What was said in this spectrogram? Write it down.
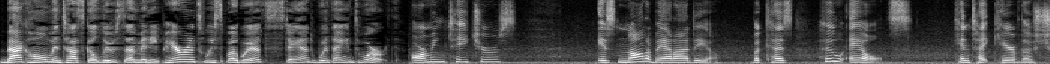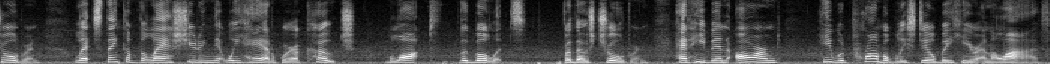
Back home in Tuscaloosa, many parents we spoke with stand with Ainsworth. Arming teachers is not a bad idea because who else can take care of those children? Let's think of the last shooting that we had where a coach blocked the bullets for those children. Had he been armed, he would probably still be here and alive.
